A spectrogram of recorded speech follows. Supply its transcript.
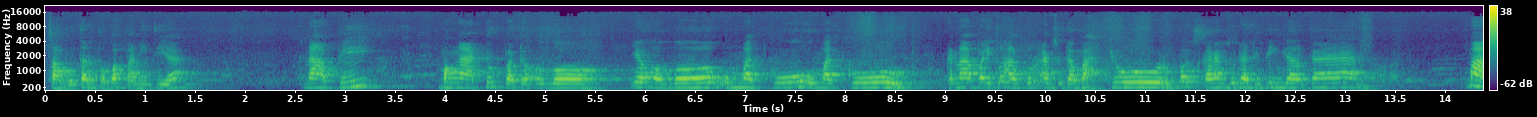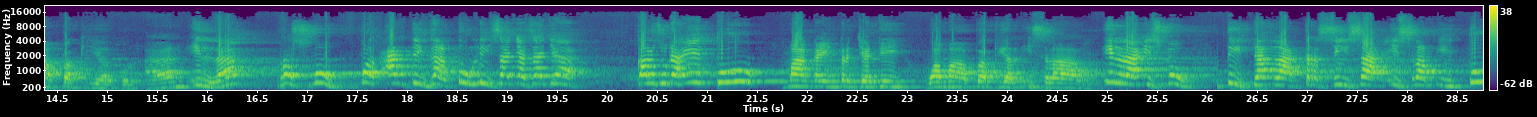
sambutan bapak panitia. Nabi mengadu kepada Allah, ya Allah umatku, umatku, kenapa itu Al-Quran sudah mahjur, kok sekarang sudah ditinggalkan? Ma bagi Al-Quran illa rosmu. Quran tinggal tulisannya saja. Kalau sudah itu, maka yang terjadi wama bagial Islam illa ismu. Tidaklah tersisa Islam itu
